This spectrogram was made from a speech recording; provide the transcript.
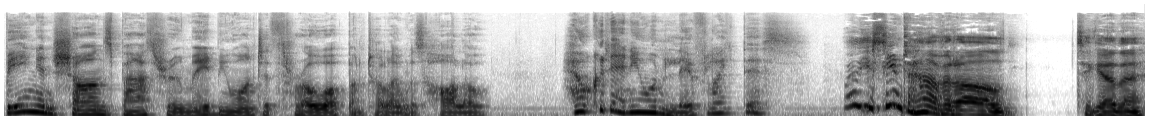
being in Sean's bathroom made me want to throw up until I was hollow. How could anyone live like this? Well, you seem to have it all together.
